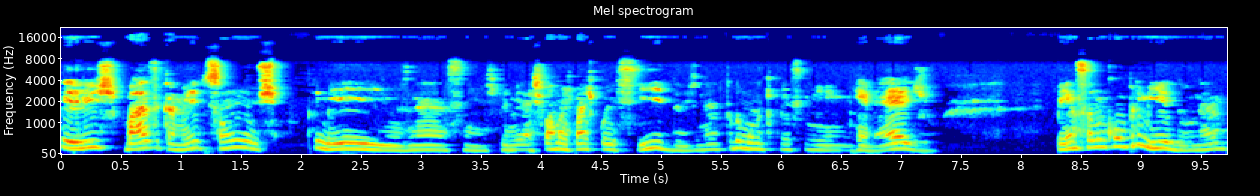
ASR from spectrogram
eles basicamente são os primeiros, né, assim, as, primeiras, as formas mais conhecidas, né, todo mundo que pensa em remédio pensa num comprimido, né.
